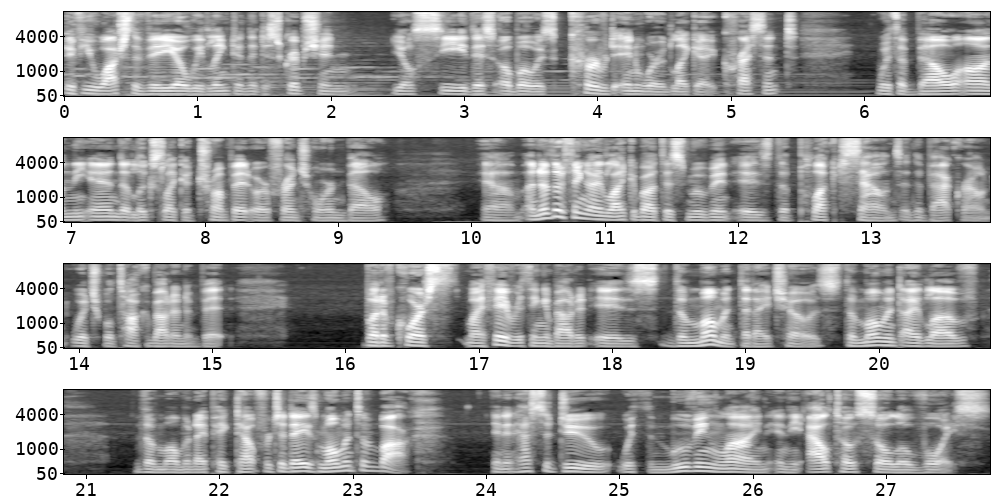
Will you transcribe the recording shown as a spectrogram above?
If you watch the video we linked in the description, you'll see this oboe is curved inward like a crescent with a bell on the end that looks like a trumpet or a French horn bell. Um, another thing I like about this movement is the plucked sounds in the background, which we'll talk about in a bit. But of course, my favorite thing about it is the moment that I chose, the moment I love, the moment I picked out for today's moment of Bach. And it has to do with the moving line in the alto solo voice.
